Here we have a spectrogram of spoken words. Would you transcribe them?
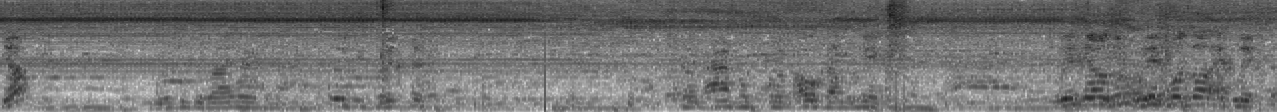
Ja? Hoe ziet de lijn uit? Hoe is die lichter? Zo'n avond voor het oog helemaal niks. Hoe licht licht wordt wel echt lichter.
